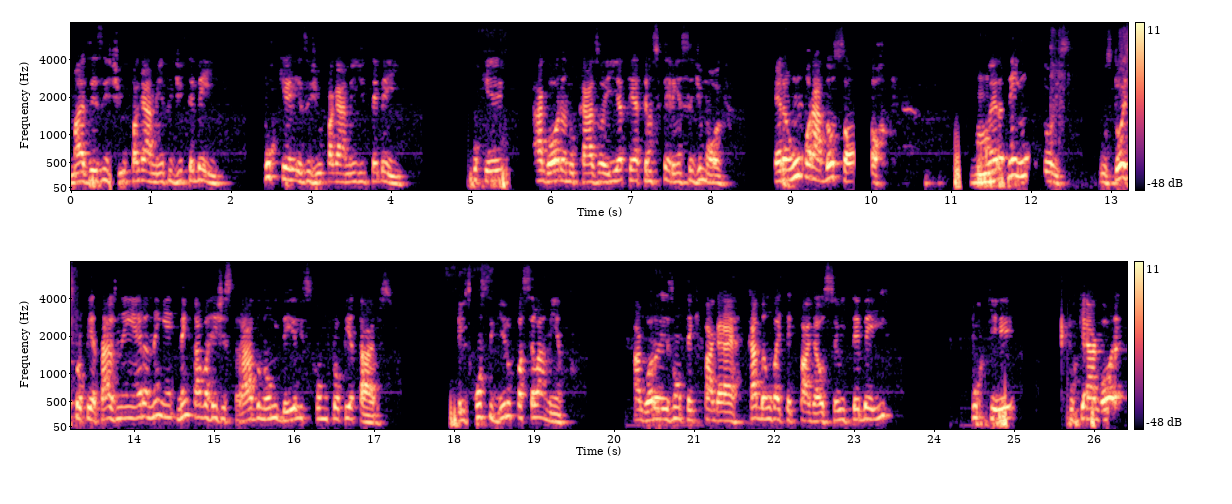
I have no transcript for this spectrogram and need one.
mas exigiu o pagamento de ITBI. Por que exigiu o pagamento de ITBI? Porque Agora, no caso aí, ia ter a transferência de imóvel. Era um morador só. Não era nenhum dos dois. Os dois proprietários nem era nem nem estava registrado o nome deles como proprietários. Eles conseguiram o parcelamento. agora eles vão ter que pagar, cada um vai ter que pagar o seu ITBI, porque, porque agora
